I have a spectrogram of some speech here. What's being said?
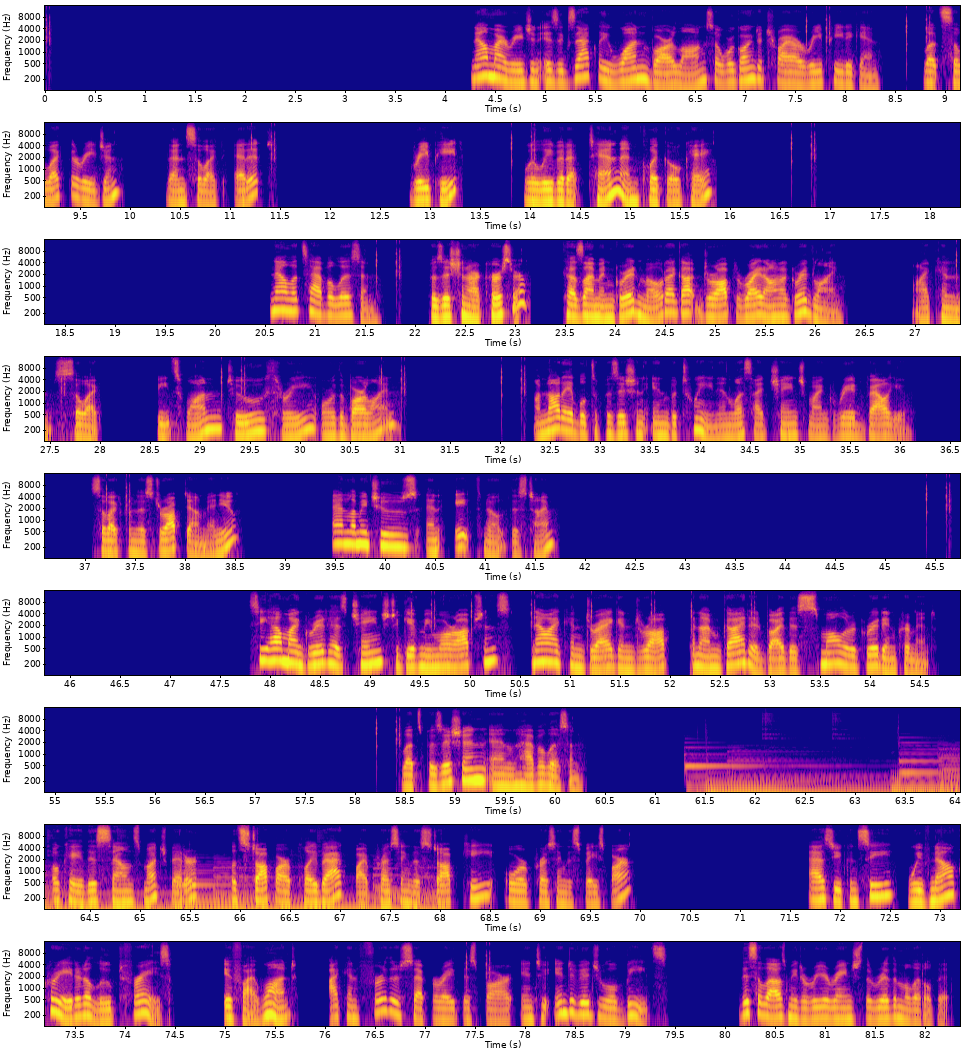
Now my region is exactly one bar long, so we're going to try our repeat again. Let's select the region, then select Edit, Repeat. We'll leave it at 10 and click OK. Now let's have a listen. Position our cursor. Because I'm in grid mode, I got dropped right on a grid line. I can select beats 1, 2, 3, or the bar line. I'm not able to position in between unless I change my grid value. Select from this drop-down menu, and let me choose an eighth note this time. See how my grid has changed to give me more options? Now I can drag and drop, and I'm guided by this smaller grid increment. Let's position and have a listen. Okay, this sounds much better. Let's stop our playback by pressing the stop key or pressing the spacebar. As you can see, we've now created a looped phrase. If I want, I can further separate this bar into individual beats. This allows me to rearrange the rhythm a little bit.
